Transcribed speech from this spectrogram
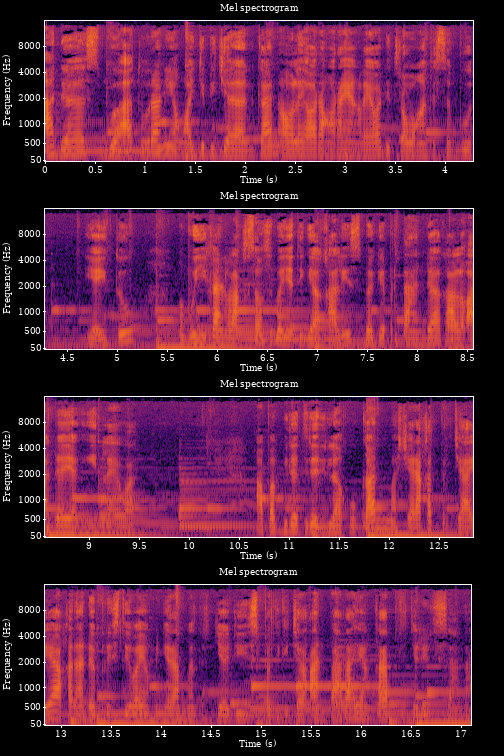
ada sebuah aturan yang wajib dijalankan oleh orang-orang yang lewat di terowongan tersebut, yaitu membunyikan klakson sebanyak tiga kali sebagai pertanda kalau ada yang ingin lewat. Apabila tidak dilakukan, masyarakat percaya akan ada peristiwa yang menyeramkan terjadi, seperti kecelakaan parah yang kerap terjadi di sana.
